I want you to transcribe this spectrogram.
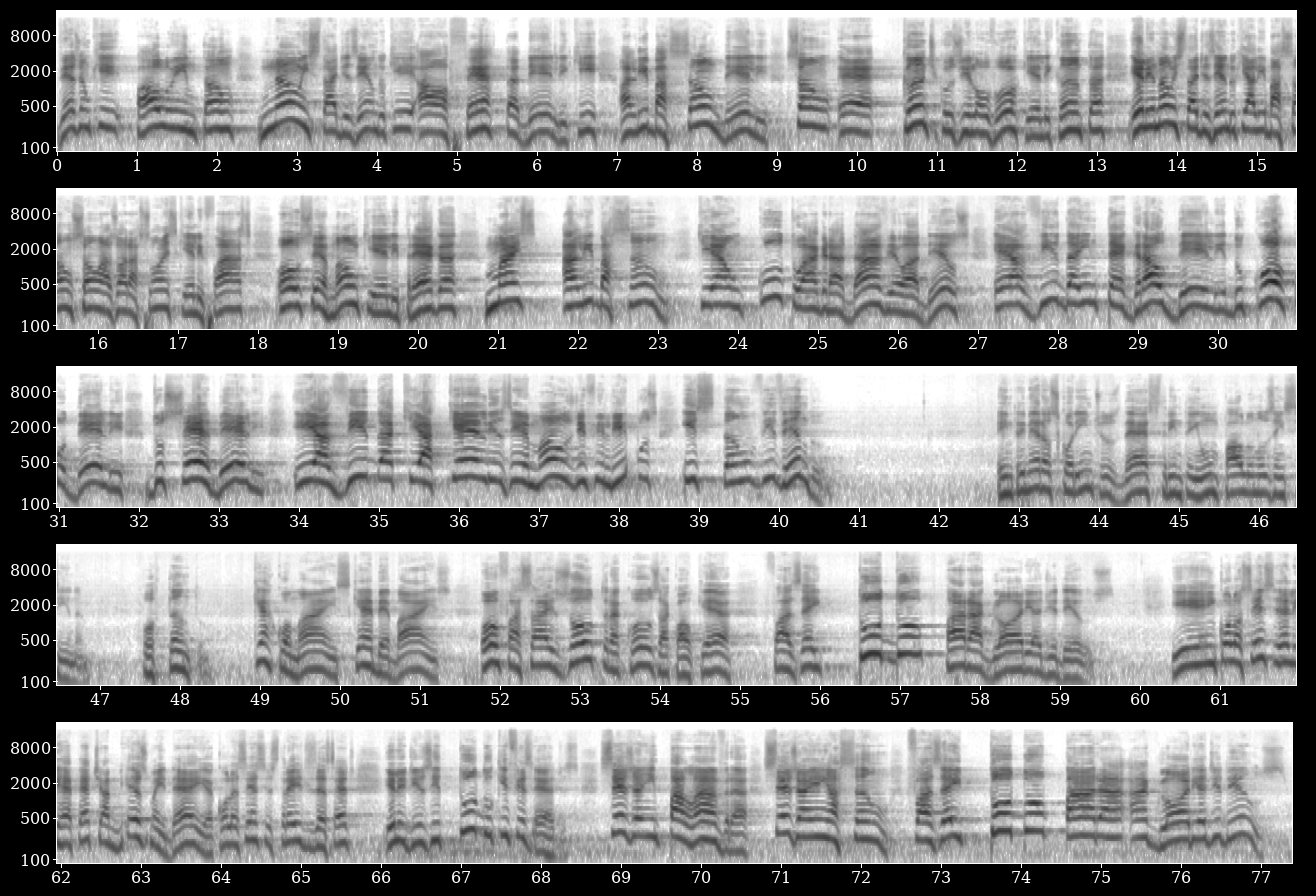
Vejam que Paulo, então, não está dizendo que a oferta dele, que a libação dele são é, cânticos de louvor que ele canta, ele não está dizendo que a libação são as orações que ele faz ou o sermão que ele prega, mas a libação, que é um culto agradável a Deus, é a vida integral dele, do corpo dele, do ser dele, e a vida que aqueles irmãos de Filipos estão vivendo. Em 1 Coríntios 10, 31, Paulo nos ensina: portanto, quer comais, quer bebais, ou façais outra coisa qualquer, fazei tudo para a glória de Deus. E em Colossenses ele repete a mesma ideia, Colossenses 3,17, ele diz: E tudo o que fizerdes, seja em palavra, seja em ação, fazei tudo para a glória de Deus.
